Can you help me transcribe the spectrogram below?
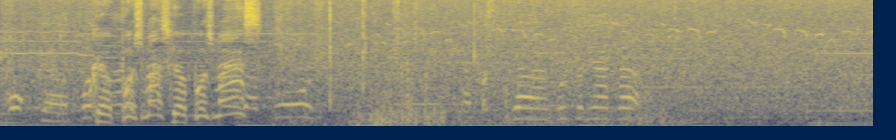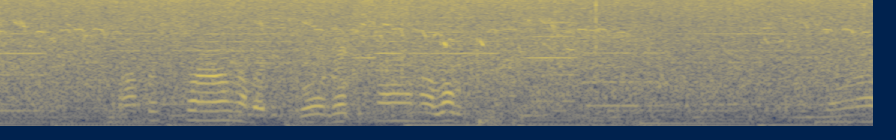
Oh, gabus. gabus mas? Gabus mas. Gabus. Dapat gabus ternyata. Pantesan sampai digondol ke sana, lor. Ya.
